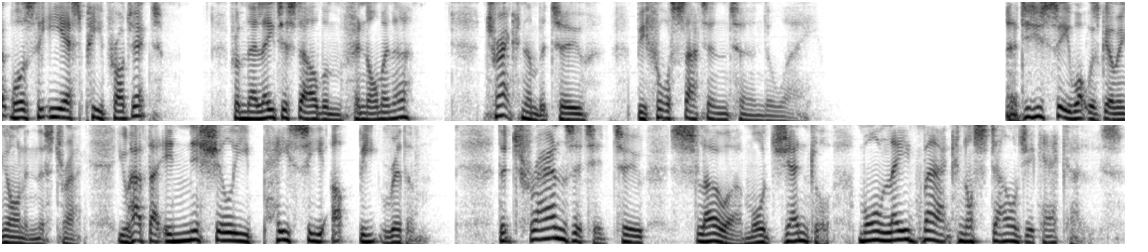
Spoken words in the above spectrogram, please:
That was the ESP project from their latest album, Phenomena, track number two, Before Saturn Turned Away. Now, did you see what was going on in this track? You had that initially pacey, upbeat rhythm that transited to slower, more gentle, more laid back, nostalgic echoes.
